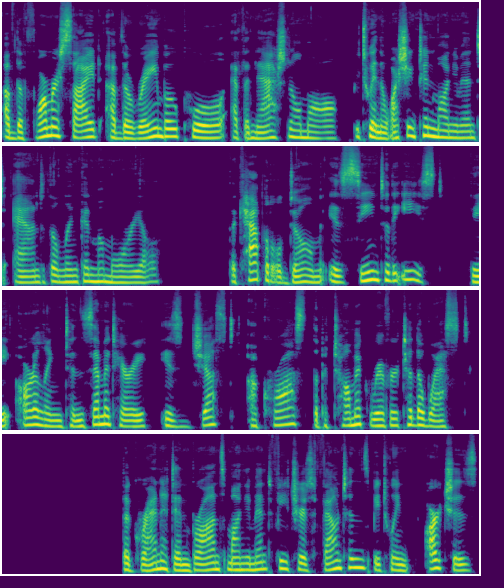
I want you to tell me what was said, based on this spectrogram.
of the former site of the Rainbow Pool at the National Mall between the Washington Monument and the Lincoln Memorial. The Capitol Dome is seen to the east. The Arlington Cemetery is just across the Potomac River to the west. The granite and bronze monument features fountains between arches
